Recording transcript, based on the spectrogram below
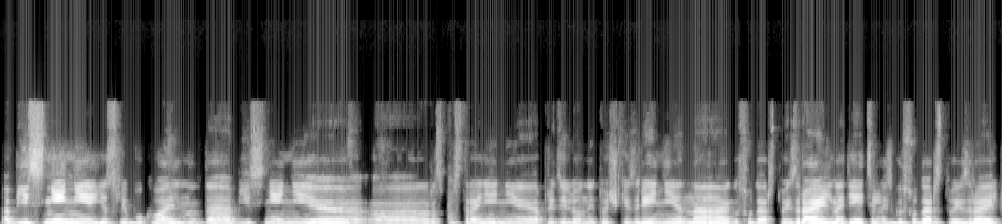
объяснение, если буквально, да, объяснение э, распространения определенной точки зрения на государство Израиль, на деятельность государства Израиль.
